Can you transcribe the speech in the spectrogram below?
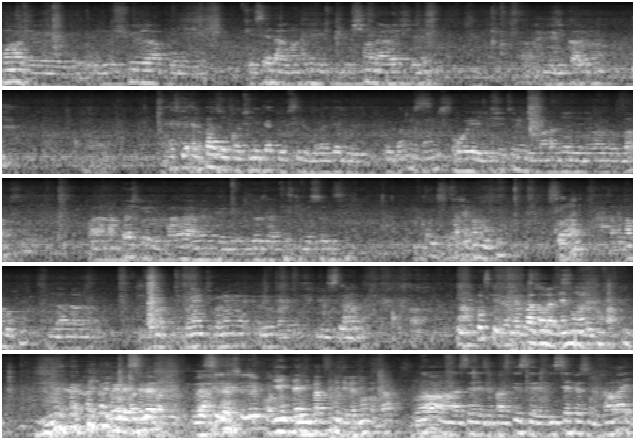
moi, je, je, suis là pour essayer d'agrandir le champ d'arrêt chez nous, musicalement. Est-ce qu'elle passe au continue d'être aussi le manager de Obams Oui, je suis toujours le manager général d'Obams. Voilà, n'empêche que je travaille avec d'autres artistes qui me sollicitent. Ça fait pas beaucoup C'est vrai? Ça fait pas beaucoup Non, non, non. Tu connais, tu connais l'autre Je pense qu'il a pas dans la partout. oui, les célèbres. Il participe aux événements comme ça Non, c'est parce qu'il sait faire son travail.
